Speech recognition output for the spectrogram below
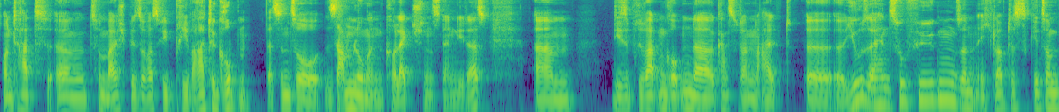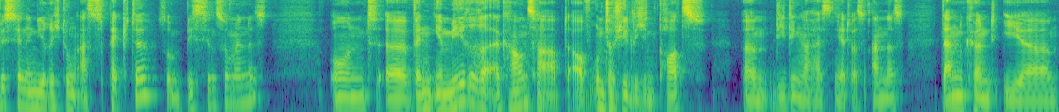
und hat äh, zum Beispiel sowas wie private Gruppen. Das sind so Sammlungen, Collections nennen die das. Ähm, diese privaten Gruppen, da kannst du dann halt äh, User hinzufügen. Ich glaube, das geht so ein bisschen in die Richtung Aspekte, so ein bisschen zumindest. Und äh, wenn ihr mehrere Accounts habt auf unterschiedlichen Pods, ähm, die Dinge heißen hier etwas anders, dann könnt ihr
